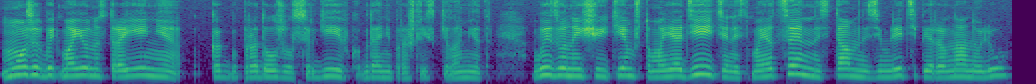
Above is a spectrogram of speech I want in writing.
Может быть, мое настроение, как бы продолжил Сергеев, когда они прошли с километр, вызвано еще и тем, что моя деятельность, моя ценность там, на земле, теперь равна нулю.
